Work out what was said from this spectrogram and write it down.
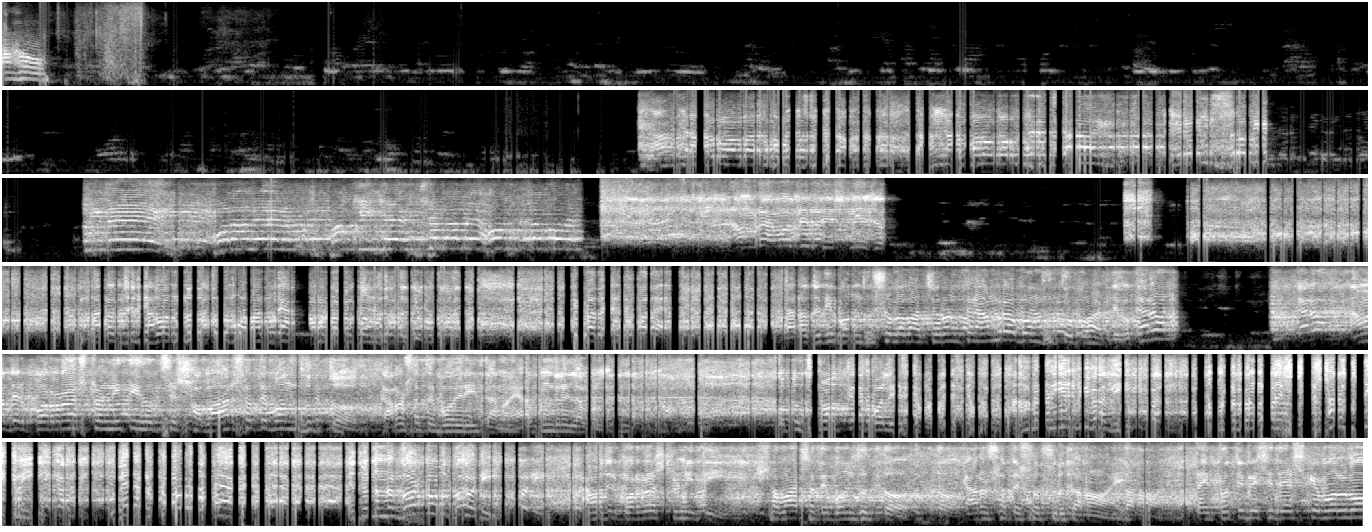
I hope. সবার সাথে বন্ধুত্ব কারোর সাথে শত্রুতা নয়। তাই প্রতিবেশী দেশকে বলব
